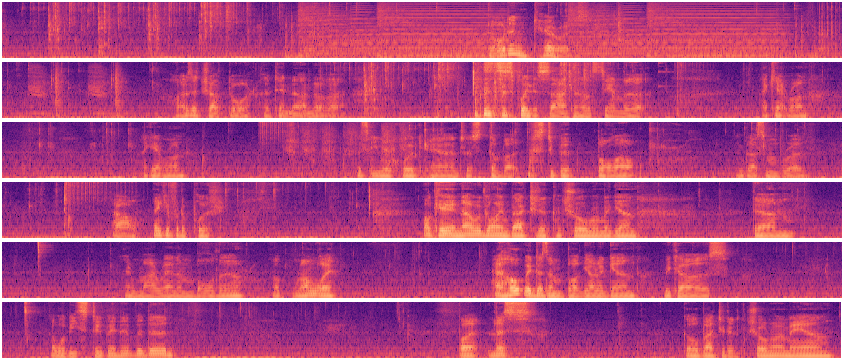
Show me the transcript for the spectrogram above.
Golden carrot. Oh, there's a trap door. I did not know that. Let's just play the sound. Can understand that. I can't run. I can't run. Let's eat real quick and just dump that stupid ball out. And got some bread. Ow. Thank you for the push. Okay, now we're going back to the control room again. Then... And my random bowl there. Oh, wrong way. I hope it doesn't bug out again, because... That would be stupid if it did. But let's go back to the control room and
